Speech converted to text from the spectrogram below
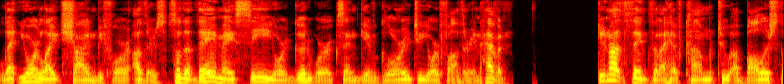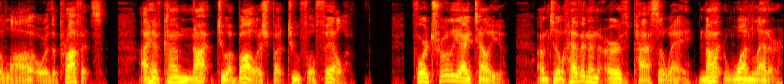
let your light shine before others, so that they may see your good works and give glory to your Father in heaven. Do not think that I have come to abolish the law or the prophets. I have come not to abolish, but to fulfill. For truly I tell you, until heaven and earth pass away, not one letter,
